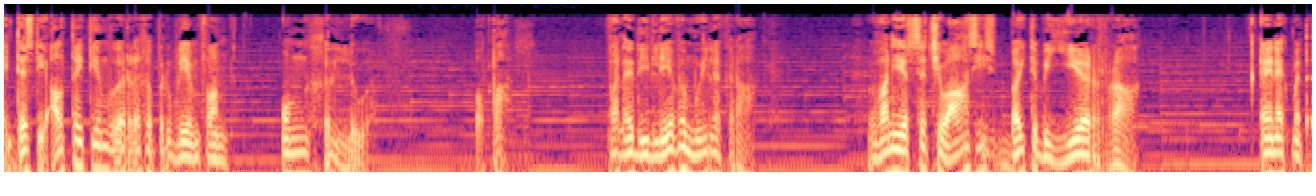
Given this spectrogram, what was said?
En dis die altyd teenwoordige probleem van ongeloof. Oppas. Wanneer die lewe moeilik raak, wanneer situasies buite beheer raak en ek met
